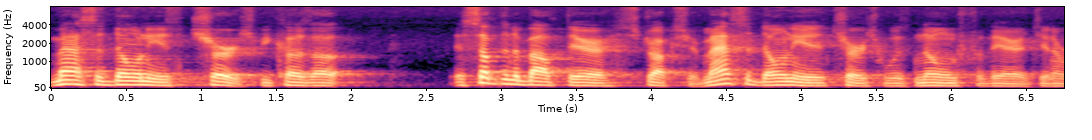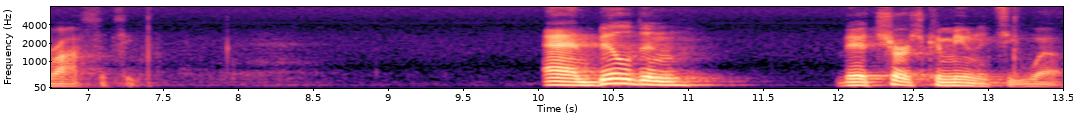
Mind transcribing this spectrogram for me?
Macedonia's church because uh, there's something about their structure. Macedonia church was known for their generosity and building their church community well.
